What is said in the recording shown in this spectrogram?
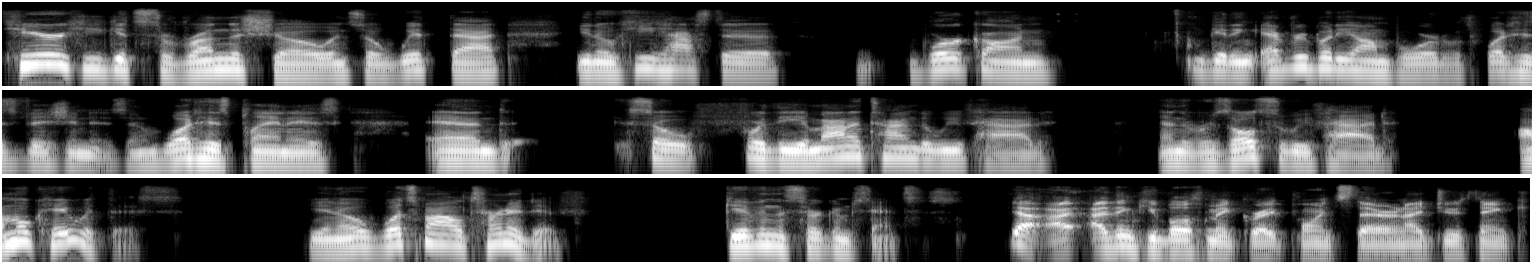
Here he gets to run the show. And so with that, you know, he has to work on getting everybody on board with what his vision is and what his plan is. And so for the amount of time that we've had and the results that we've had, I'm okay with this. You know, what's my alternative given the circumstances? Yeah, I, I think you both make great points there. And I do think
